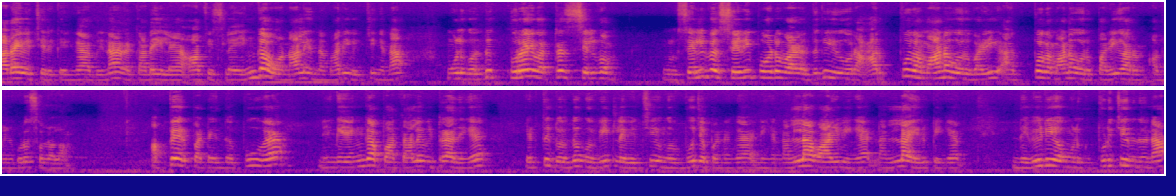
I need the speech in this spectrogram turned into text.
கடை வச்சுருக்கீங்க அப்படின்னா அந்த கடையில் ஆஃபீஸில் எங்கே ஒன்றாலும் இந்த மாதிரி வச்சிங்கன்னா உங்களுக்கு வந்து குறைவற்ற செல்வம். உங்களுக்கு செல்வ செழிப்போடு வாழறதுக்கு இது ஒரு அற்புதமான ஒரு வழி அற்புதமான ஒரு பரிகாரம் அப்படின்னு கூட சொல்லலாம். அப்பேற்பட்ட இந்த பூவை நீங்கள் எங்கே பார்த்தாலும் விட்டுறாதீங்க. எடுத்துகிட்டு வந்து உங்கள் வீட்டில் வச்சு உங்கள் பூஜை பண்ணுங்கள் நீங்கள் நல்லா வாழ்வீங்க நல்லா இருப்பீங்க. இந்த வீடியோ உங்களுக்கு பிடிச்சிருந்ததுன்னா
